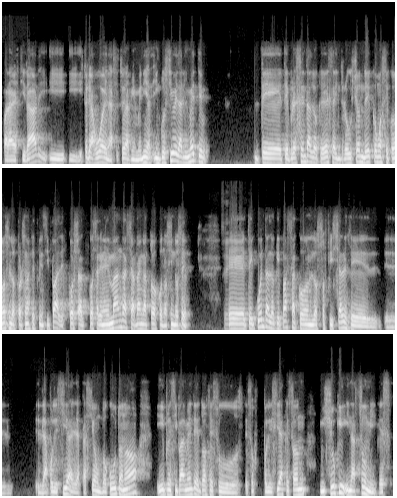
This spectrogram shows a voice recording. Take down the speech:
para estirar y, historias buenas, historias bienvenidas. Inclusive el anime te, te, presenta lo que es la introducción de cómo se conocen los personajes principales, cosa, cosa que en el manga ya arrancan todos conociéndose. Eh, te cuenta lo que pasa con los oficiales de, la policía de la estación Bokuto, ¿no? Y principalmente dos de sus, de sus policías que son Miyuki y Natsumi, que es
